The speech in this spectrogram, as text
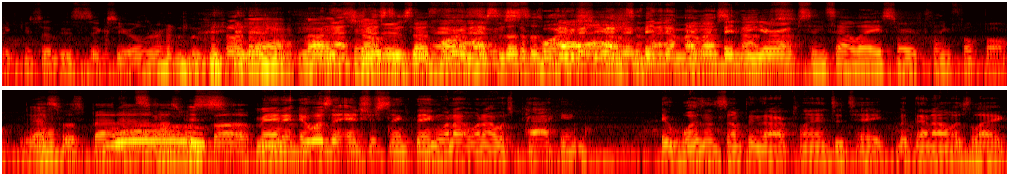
like you said, these six-year-olds running. Yeah, no, it's that's just as that's important as the that's what's supporter badass. I haven't been, the to, MLS haven't been to Europe since LA started playing football. That's what's badass. That's what's up. Man, it, it was an interesting thing when I when I was packing. It wasn't something that I planned to take, but then I was like,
